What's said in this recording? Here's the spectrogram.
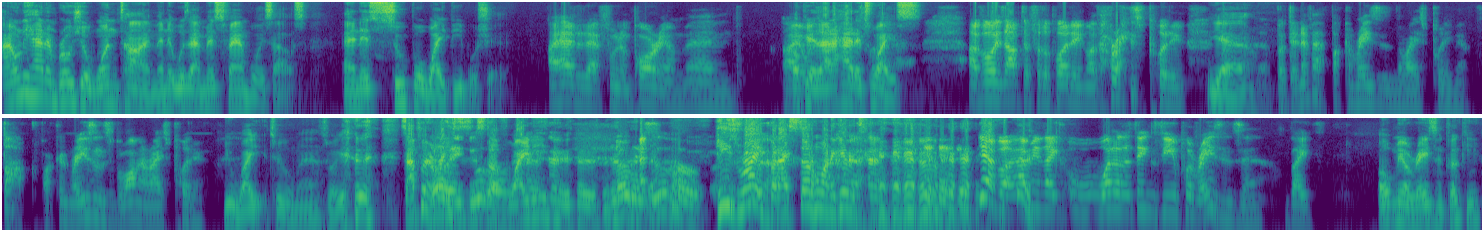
I only had ambrosia one time, and it was at Miss Fanboy's house, and it's super white people shit. I had it at Food Emporium, and I okay, always then I had it for- twice. I've always opted for the pudding or the rice pudding, Yeah, but they never have fucking raisins in the rice pudding, man. Fuck, fucking raisins belong in rice pudding. you white too, man. So, stop putting No, raisins and stuff, though. whitey. No, they do though. He's right, but I still don't want to give it to him. Yeah, but I mean, like, what other things do you put raisins in? Like, Oatmeal raisin cookie.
